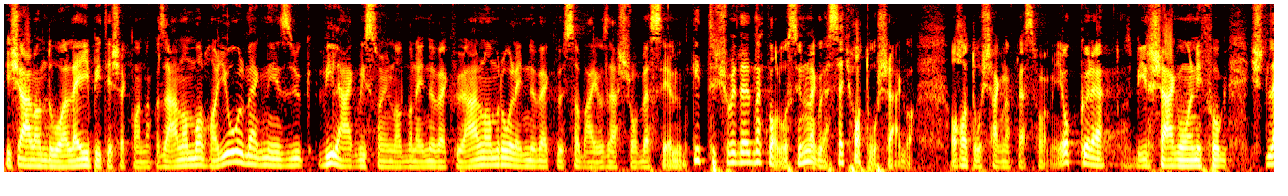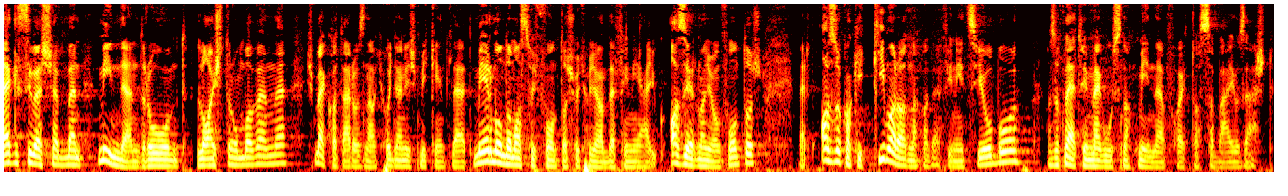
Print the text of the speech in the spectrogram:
és állandóan leépítések vannak az államban. Ha jól megnézzük, világviszonylatban egy növekvő államról, egy növekvő szabályozásról beszélünk. Itt is ennek valószínűleg lesz egy hatósága. A hatóságnak lesz valami jogköre, az bírságolni fog, és legszívesebben minden drónt lajstromba venne, és meghatározná, hogy hogyan és miként lehet. Miért mondom azt, hogy fontos, hogy hogyan definiáljuk? Azért nagyon fontos, mert azok, akik kimaradnak a definícióból, azok lehet, hogy megúsznak mindenfajta szabályozást.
